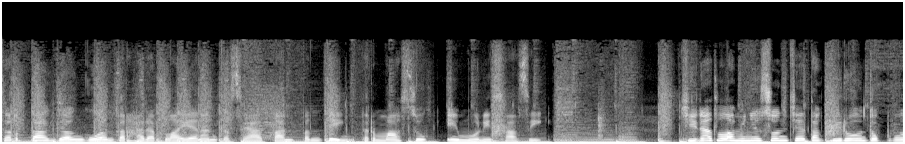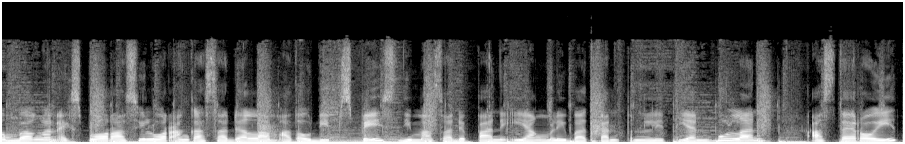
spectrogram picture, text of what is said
serta gangguan terhadap layanan kesehatan penting termasuk imunisasi. China telah menyusun cetak biru untuk pengembangan eksplorasi luar angkasa dalam atau deep space di masa depan yang melibatkan penelitian bulan, asteroid,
